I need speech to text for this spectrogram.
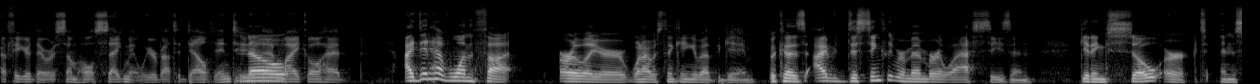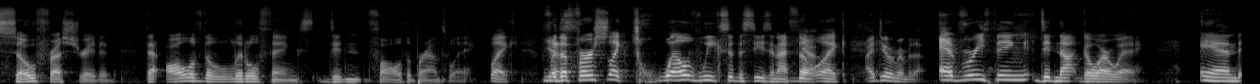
I figured there was some whole segment we were about to delve into No. that Michael had. I did have one thought earlier when I was thinking about the game because I distinctly remember last season getting so irked and so frustrated that all of the little things didn't fall the Browns' way. Like for the first like 12 weeks of the season, I felt Yeah. like I do remember that. everything did not go our way. And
